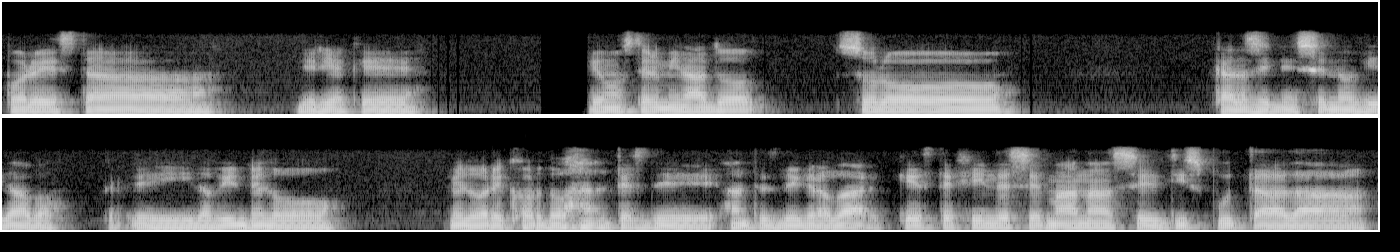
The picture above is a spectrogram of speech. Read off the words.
por está, diría que hemos terminado. Solo casi me, se me olvidaba y David me lo, me lo recordó antes de, antes de grabar, que este fin de semana se disputa la,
